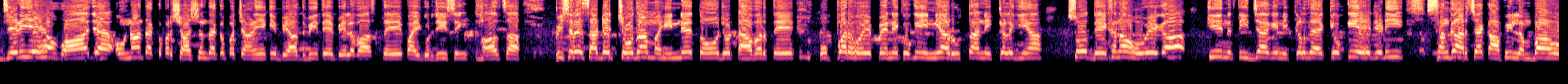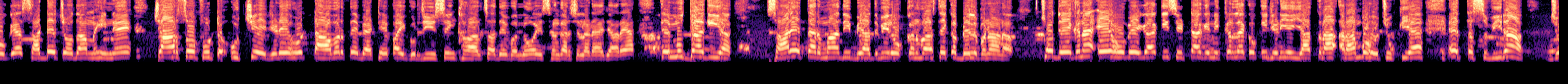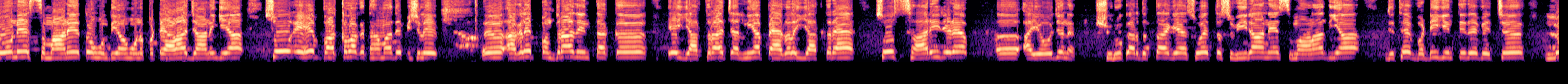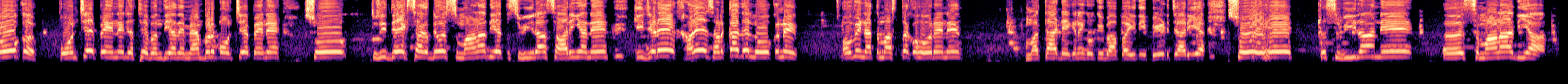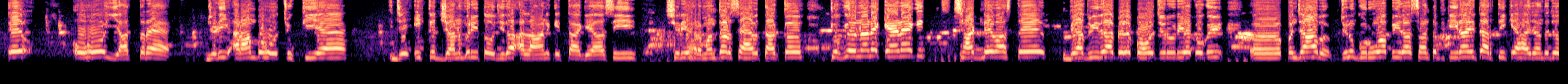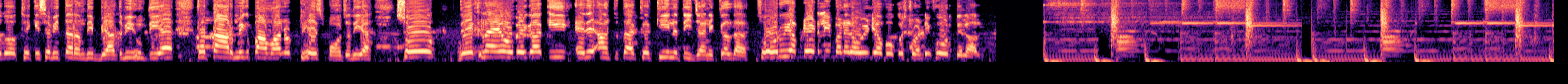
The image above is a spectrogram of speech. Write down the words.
ਜਿਹੜੀ ਇਹ ਆਵਾਜ਼ ਹੈ, ਉਹਨਾਂ ਤੱਕ ਪ੍ਰਸ਼ਾਸਨ ਤੱਕ ਪਹੁੰਚਾਣੀ ਹੈ ਕਿ ਬੇਅਦਬੀ ਤੇ ਬਿੱਲ ਵਾਸਤੇ ਭਾਈ ਗੁਰਜੀਤ ਸਿੰਘ ਖਾਲਸਾ ਪਿਛਲੇ ਸਾਡੇ 14 ਮਹੀਨੇ ਤੋਂ ਜੋ ਟਾਵਰ ਤੇ ਉੱਪਰ ਹੋਏ ਪਏ ਨੇ, ਕਿਉਂਕਿ ਇੰਨੀਆਂ ਰੂਤਾਂ ਨਿਕਲ ਗਈਆਂ। ਸੋ ਦੇਖਣਾ ਹੋਵੇਗਾ ਕਿ ਨਤੀਜਾ ਕੀ ਨਿਕਲਦਾ ਹੈ, ਕਿਉਂਕਿ ਇਹ ਜਿਹੜੀ ਸੰਘਰਸ਼ ਹੈ ਕਾਫੀ ਲੰਬਾ ਹੋ ਗਿਆ। 14.5 ਮਹੀਨੇ 400 ਫੁੱਟ ਉੱਚੇ ਜਿਹੜੇ ਉਹ ਟਾਵਰ ਤੇ ਬੈਠੇ ਭਾਈ ਗੁਰਜੀਤ ਸਿੰਘ ਖਾਲਸਾ ਦੇ ਵੱਲੋਂ ਇਹ ਸੰਘਰਸ਼ ਲੜਾਇਆ ਜਾ ਰਿਹਾ ਤੇ ਮੁੱਦਾ ਕੀ ਆ? ਸਾਰੇ ਧਰਮਾਂ ਦੀ ਬੇਅਦਬੀ ਰੋਕਣ ਵਾਸਤੇ ਇੱਕ ਬਿੱਲ ਬਣਾਉਣਾ। ਸੋ ਦੇਖਣਾ ਇਹ ਹੋਵੇਗਾ ਕਿ ਸਿੱਟਾ ਕਿ ਨਿਕਲਦਾ ਕਿਉਂਕਿ ਜਿਹੜੀ ਇਹ ਯਾਤਰਾ ਆਰੰਭ ਹੋ ਚੁੱਕੀ ਹੈ, ਇਹ ਤਸਵੀਰਾਂ ਜੋ ਨੇ ਸਮਾਣੇ ਤੋਂ ਹੁੰਦੀਆਂ ਹੁਣ ਪਟਿਆਲਾ ਜਾਣਗੀਆਂ। ਸੋ ਇਹ ਵੱਖ-ਵੱਖ ਥਾਵਾਂ ਤੇ ਪਿਛਲੇ ਅਗਲੇ 15 ਦਿਨ ਤੱਕ ਇਹ ਯਾਤਰਾ ਚੱਲਣੀ ਆ, ਪੈਦਲ ਯਾਤਰਾ ਹੈ। ਸੋ ਸਾਰੀ ਜਿਹੜਾ ਆਯੋਜਨ ਸ਼ੁਰੂ ਕਰ ਦਿੱਤਾ ਗਿਆ। ਸੋ ਇਹ ਤਸਵੀਰਾਂ ਨੇ ਸਮਾਣਾ ਦੀਆਂ, ਜਿੱਥੇ ਵੱਡੀ ਗਿਣਤੀ ਦੇ ਵਿੱਚ ਲੋਕ ਪਹੁੰਚੇ ਪਏ ਨੇ, ਜਥੇਬੰਦੀਆਂ ਦੇ ਮੈਂਬਰ ਪਹੁੰਚੇ ਪਏ ਨੇ। ਸੋ ਤੁਸੀਂ ਦੇਖ ਸਕਦੇ ਹੋ, ਸਮਾਣਾ ਦੀਆਂ ਤਸਵੀਰਾਂ ਸਾਰੀਆਂ ਨੇ ਕਿ ਜਿਹੜੇ ਖੜੇ ਸੜਕਾਂ ਦੇ ਲੋਕ ਨੇ ਉਹ ਵੀ ਨਤਮਸਤਕ ਹੋ ਰਹੇ ਨੇ। ਮੱਥਾ ਟੇਕ ਰਹੇ ਕਿਉਂਕਿ ਬਾਬਾ ਜੀ ਦੀ ਭੀੜ ਜਾਰੀ ਹੈ। ਸੋ ਇਹ ਤਸਵੀਰਾਂ ਨੇ ਸਮਾਣਾ ਦੀਆਂ। ਇਹ ਉਹ ਯਾਤਰਾ ਹੈ ਜਿਹੜੀ ਆਰੰਭ ਹੋ ਚੁੱਕੀ ਹੈ। ਜੇ 1 ਜਨਵਰੀ ਤੋਂ ਜਿਹਦਾ ਐਲਾਨ ਕੀਤਾ ਗਿਆ ਸੀ ਸ੍ਰੀ ਹਰਮੰਦਰ ਸਾਹਿਬ ਤੱਕ, ਕਿਉਂਕਿ ਉਹਨਾਂ ਨੇ ਕਹਿਣਾ ਹੈ ਕਿ ਸਾਡੇ ਵਾਸਤੇ ਬੇਅਦਬੀ ਦਾ ਬਿੱਲ ਬਹੁਤ ਜ਼ਰੂਰੀ ਹੈ, ਕਿਉਂਕਿ ਪੰਜਾਬ, ਜਿਹਨੂੰ ਗੁਰੂਆਂ, ਪੀਰਾਂ, ਸੰਤ ਫਕੀਰਾਂ ਦੀ ਧਰਤੀ ਕਿਹਾ ਜਾਂਦਾ, ਜਦੋਂ ਉੱਥੇ ਕਿਸੇ ਵੀ ਧਰਮ ਦੀ ਬੇਅਦਬੀ ਹੁੰਦੀ ਹੈ, ਤਾਂ ਧਾਰਮਿਕ ਭਾਵਾਂ ਨੂੰ ਠੇਸ ਪਹੁੰਚਦੀ ਹੈ। ਸੋ, ਦੇਖਣਾ ਇਹ ਹੋਵੇਗਾ ਕਿ ਇਹਦੇ ਅੰਤ ਤੱਕ ਕੀ ਨਤੀਜਾ ਨਿਕਲਦਾ। ਸੋ, ਹੋਰ ਵੀ ਅਪਡੇਟ ਲਈ ਬਣੇ ਰਹੋ ਇੰਡੀਆ ਫੋਕਸ 24 ਦੇ ਨਾਲ।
